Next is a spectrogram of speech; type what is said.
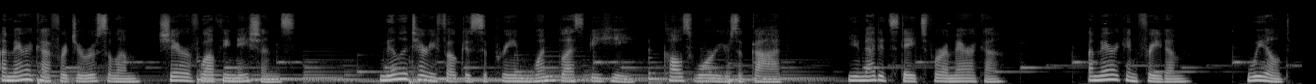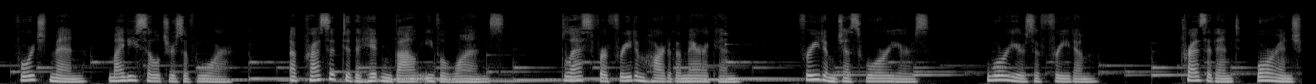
America for Jerusalem, share of wealthy nations. Military focus supreme, one blessed be He, calls warriors of God. United States for America. American freedom. Wield, forged men, mighty soldiers of war. Oppressive to the hidden vile evil ones. Bless for freedom, heart of American. Freedom, just warriors. Warriors of freedom. President, orange,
